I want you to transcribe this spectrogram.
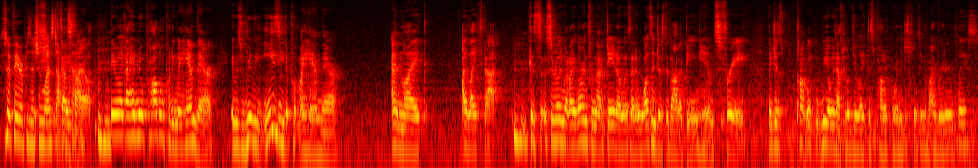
So favorite position was doggy, doggy style. style. Mm-hmm. They were like, I had no problem putting my hand there. It was really easy to put my hand there, and like, I liked that because so really what I learned from that data was that it wasn't just about it being hands free. They just like, we always ask people, do you like this product more than just holding a vibrator in place?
